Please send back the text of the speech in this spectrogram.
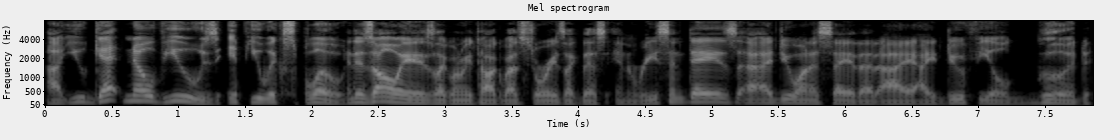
uh, you get no views if you explode. And as always, like when we talk about stories like this in recent days, I do want to say that I, I do feel good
